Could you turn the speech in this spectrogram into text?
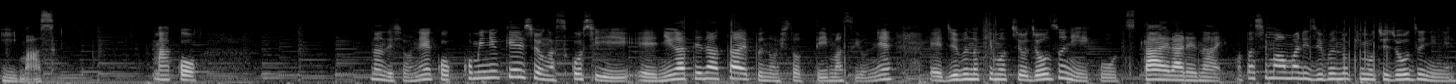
言います。まあこうなんでしょうね。こうコミュニケーションが少し、えー、苦手なタイプの人っていますよね、えー、自分の気持ちを上手にこう伝えられない。私もあまり自分の気持ち上手にね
